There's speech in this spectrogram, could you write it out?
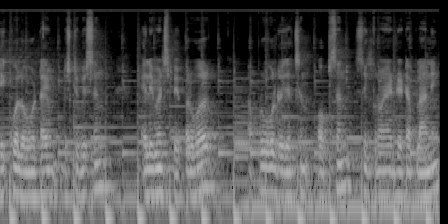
equal overtime distribution, elements paperwork, approval rejection option, synchronized data planning.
